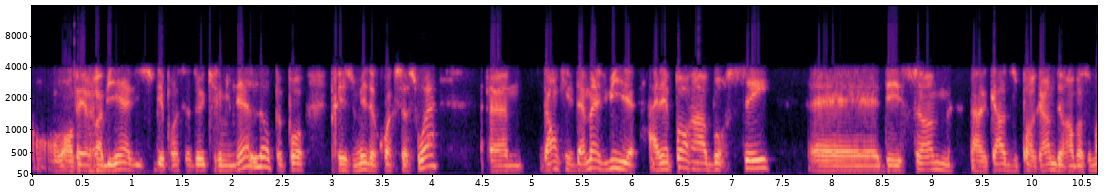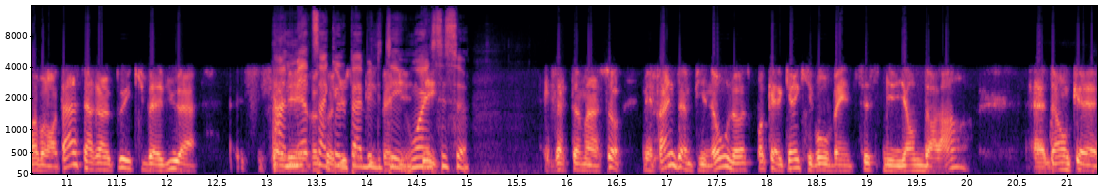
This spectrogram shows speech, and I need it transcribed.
On, verra bien à l'issue des procédures criminelles. Là. On ne peut pas présumer de quoi que ce soit. Euh, donc, évidemment, lui, n'allait pas rembourser euh, des sommes dans le cadre du programme de remboursement volontaire. Ça aurait un peu équivalu à... Si Admettre sa culpabilité. Oui, c'est ça exactement ça. Mais Frank Zampino, là, c'est pas quelqu'un qui vaut 26 millions de dollars. Euh, donc, euh,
